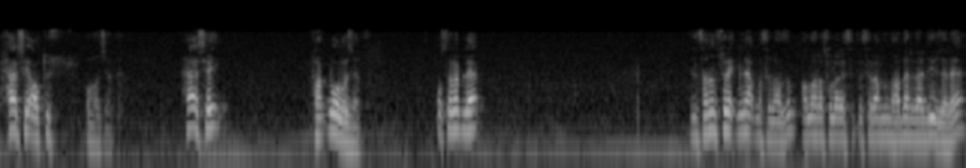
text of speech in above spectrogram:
her şey alt üst olacak. Her şey farklı olacak. O sebeple insanın sürekli ne yapması lazım? Allah Resulü Aleyhisselatü Vesselam'ın da haber verdiği üzere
